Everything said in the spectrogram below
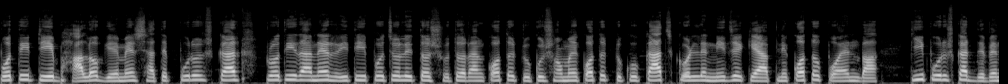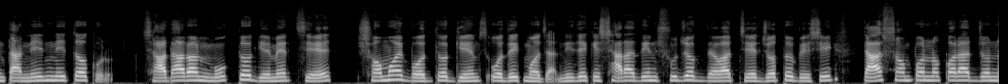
প্রতিটি ভালো গেমের সাথে পুরস্কার প্রতিদানের রীতি প্রচলিত, সুতরাং কতটুকু সময়, কতটুকু কাজ করলে নিজেকে আপনি কত পয়েন্ট বা কী পুরস্কার দেবেন তা নির্ণীত করুন। সাধারণ মুক্ত গেমের চেয়ে সময়বদ্ধ গেমস অধিক মজা। নিজেকে সারাদিন সুযোগ দেওয়ার চেয়ে যত বেশি টাস্ক সম্পন্ন করার জন্য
